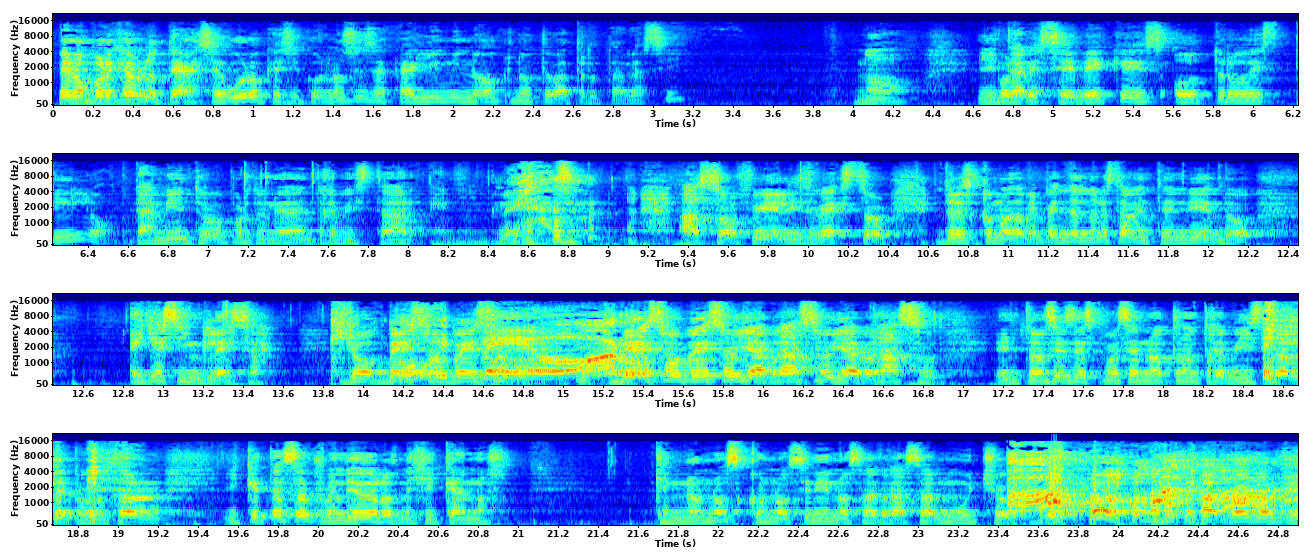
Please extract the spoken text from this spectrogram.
Pero por ejemplo, te aseguro que si conoces a Kylie Minogue no te va a tratar así. No. Y Porque se ve que es otro estilo. También tuve oportunidad de entrevistar en inglés a Sophie Ellis Bextor. Entonces, como de repente no lo estaba entendiendo, ella es inglesa. Yo beso, ¡Uy, beso, peor! beso, beso y abrazo y abrazo. Entonces, después en otra entrevista le preguntaron, ¿y qué te ha sorprendido de los mexicanos? Que no nos conocen y nos abrazan mucho. O sea, fue porque-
